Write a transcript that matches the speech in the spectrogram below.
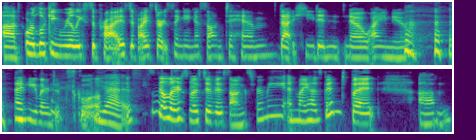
um, or looking really surprised if I start singing a song to him that he didn't know I knew that he learned at school. yes. He still learns most of his songs from me and my husband, but um,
